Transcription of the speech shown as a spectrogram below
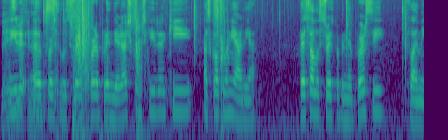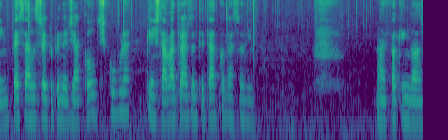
Pedir a Percy Lestrade para aprender. Acho que temos que ir aqui à Scotland Yard. Yeah. Peça a Lestrade para aprender Percy Fleming. Peça a Lestrade para aprender Jack Cole. Descubra quem estava atrás do atentado contra a sua vida. My fucking god.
